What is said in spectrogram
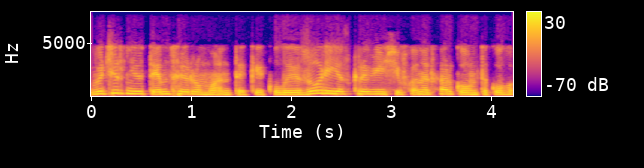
вечірньої темної романтики, коли зорі яскравіші в над Харковом такого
